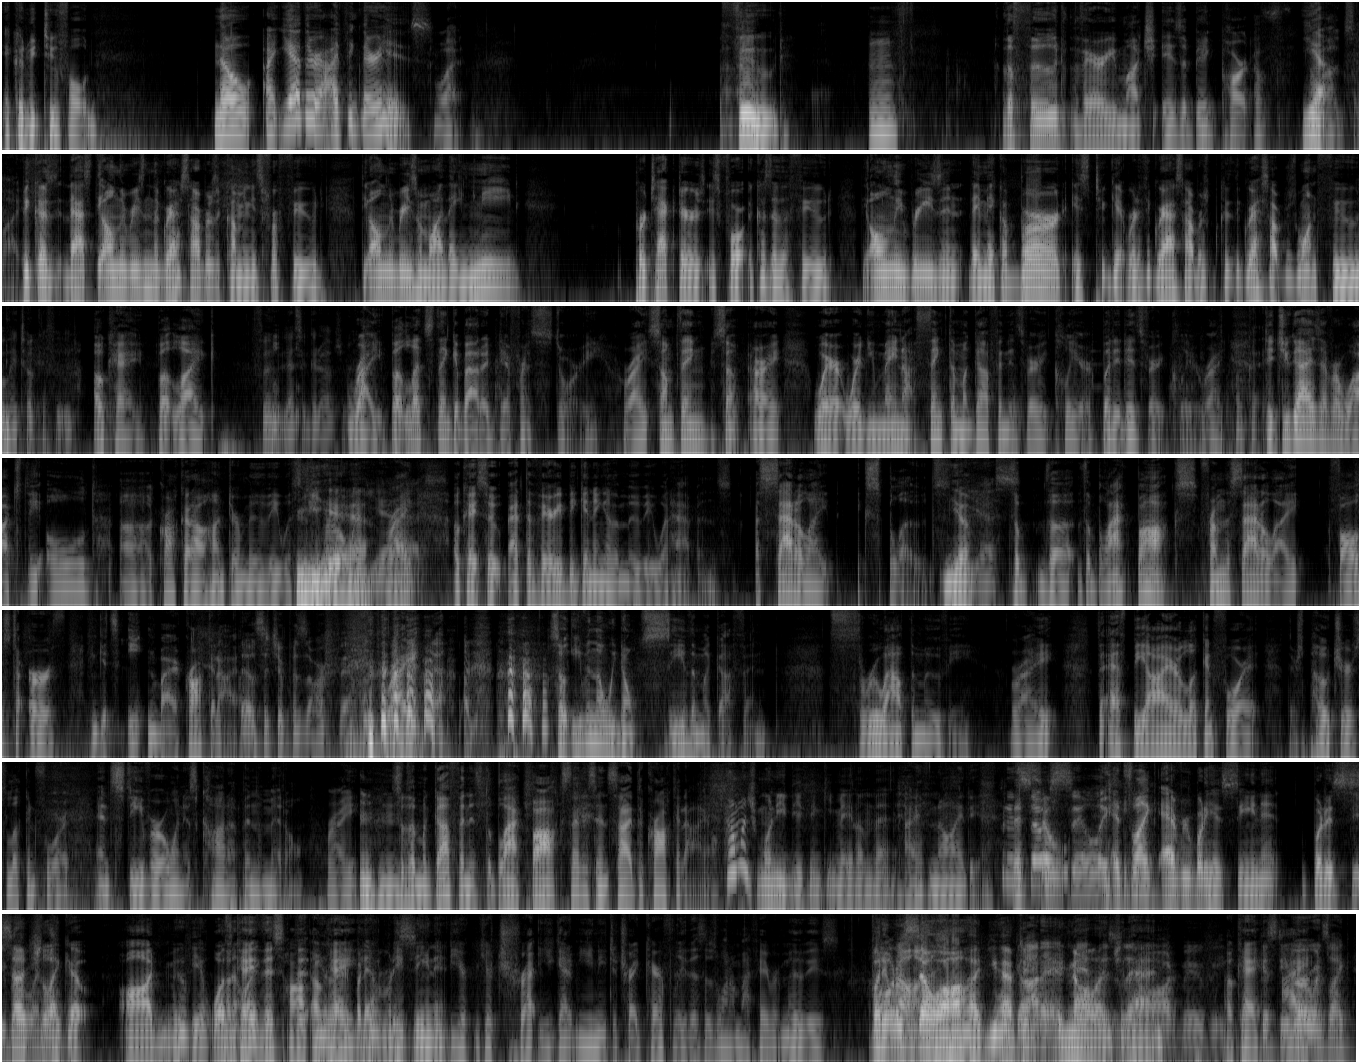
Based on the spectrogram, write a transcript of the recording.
it could be twofold. No, I, yeah, there. I think there is What? food. Mm. The food very much is a big part of a Yeah, bug's life because that's the only reason the grasshoppers are coming is for food. The only reason why they need protectors is for because of the food. The only reason they make a bird is to get rid of the grasshoppers because the grasshoppers want food. Well, they took the food. okay, but like Food. That's a good observation. Right, but let's think about a different story, right? Something, some, all right, where where you may not think the MacGuffin is very clear, but it is very clear, right? Okay. Did you guys ever watch the old uh, Crocodile Hunter movie with Steve Yeah. Irwin? Right. Okay, so at the very beginning of the movie, what happens? A satellite explodes. Yep. Yes. The the the black box from the satellite falls to Earth and gets eaten by a crocodile. that was such a bizarre film. right? so even though we don't see the MacGuffin throughout the movie, right? The FBI are looking for it. There's poachers looking for it, and Steve Irwin is caught up in the middle, right? Mhm. So the MacGuffin is the black box that is inside the crocodile. How much money do you think he made on that? I have no idea. but That's so- silly. It's like everybody has seen it, but it's Steve such Irwin. like a odd movie. It wasn't okay, like this the- okay, but you- everybody's seen it. You're you're tre- you got you need to tread carefully. This is one of my favorite movies. But Hold it was on. so odd. You have gotta to admit acknowledge this is that. An odd movie. Okay, Because Steve I- Irwin's like,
